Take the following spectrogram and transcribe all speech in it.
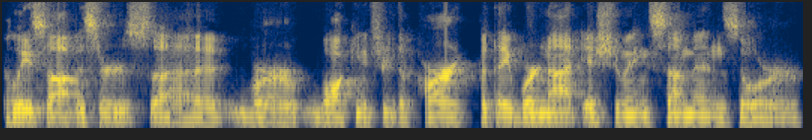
police officers uh, were walking through the park, but they were not issuing summons or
